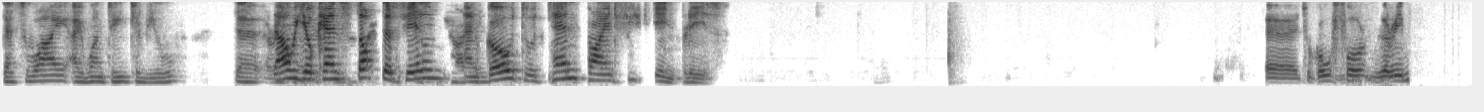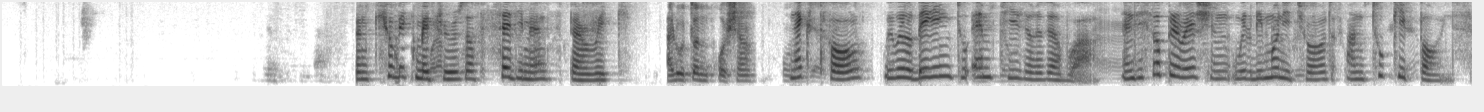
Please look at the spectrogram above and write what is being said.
That's why I want to interview the... Now you can stop the film and go to 10.15, please. uh, to go for the rem- and cubic meters of sediments per week. À l'automne prochain, on Next fall, we will begin to empty the reservoir, and this operation will be monitored on two key points.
